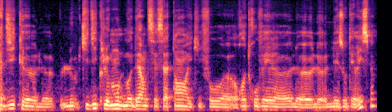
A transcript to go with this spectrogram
qui, dit que le, qui dit que le monde moderne c'est Satan et qu'il faut euh, retrouver euh, l'ésotérisme.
